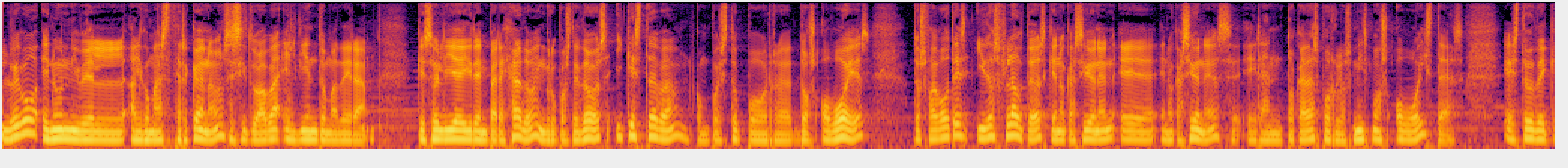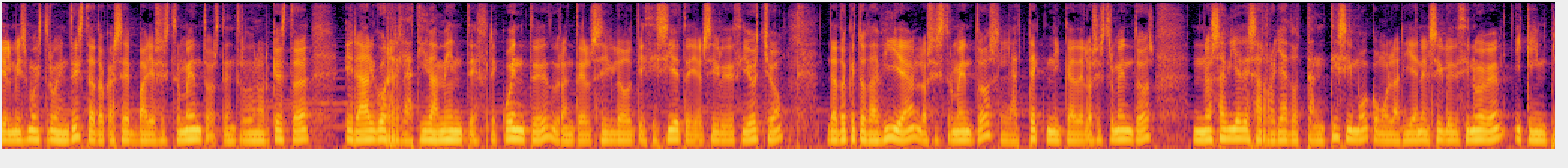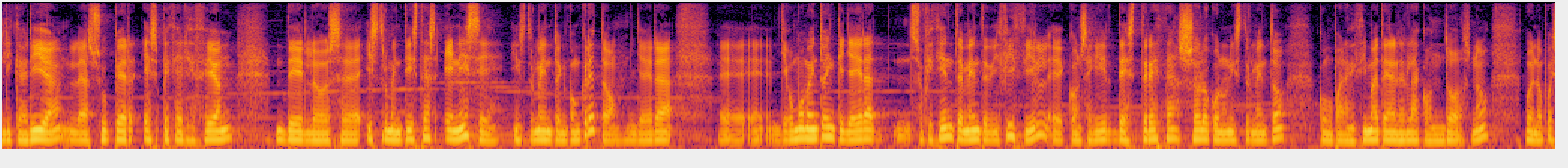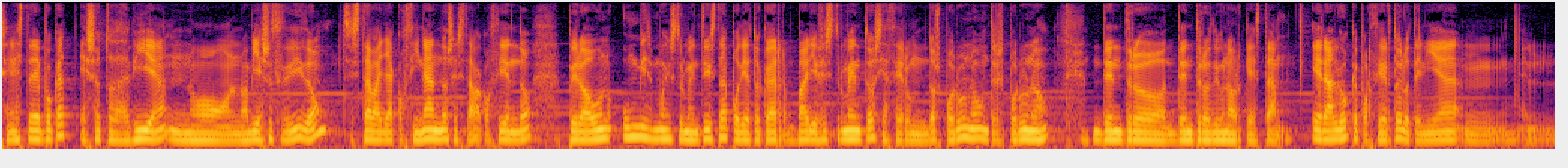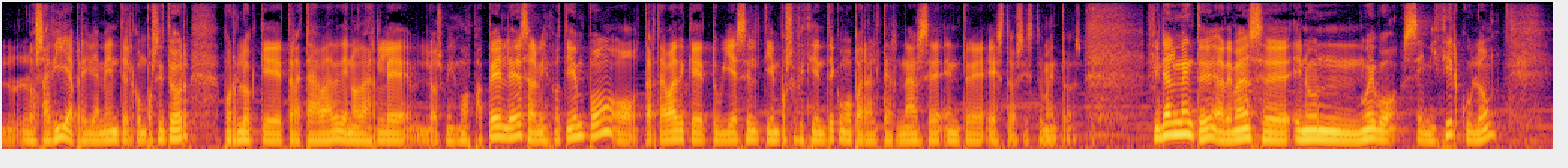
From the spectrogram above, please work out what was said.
Luego, en un nivel algo más cercano, se situaba el viento madera, que solía ir emparejado en grupos de dos y que estaba compuesto por eh, dos oboes, dos fagotes y dos flautas que en, ocasiones, eh, en ocasiones eran tocadas por los mismos oboístas. Esto de que el mismo instrumentista tocase varios instrumentos dentro de una orquesta era algo relativamente frecuente durante el siglo XVII y el siglo XVIII, dado que todavía los instrumentos, la técnica de los instrumentos, no se había desarrollado tantísimo como lo haría en el siglo XIX y que implicaría la super especialización de los eh, instrumentistas en ese instrumento en concreto. Ya era, eh, llegó un momento en que ya era suficientemente difícil eh, conseguir destreza solo con un instrumento como para encima tenerla con dos, ¿no? Bueno, pues en esta época eso todavía no, no había sucedido, se estaba ya cocinando, se estaba cociendo, pero aún un mismo instrumentista podía tocar varios instrumentos y hacer un 2x1, un 3x1 dentro, dentro de una orquesta. Era algo que, por cierto, lo tenía, mm, lo sabía previamente el compositor, por lo que trataba de no darle los mismos papeles al mismo tiempo o trataba de que tuviese el tiempo suficiente como para alternarse entre estos instrumentos. Finalmente, además, eh, en un nuevo semicírculo,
